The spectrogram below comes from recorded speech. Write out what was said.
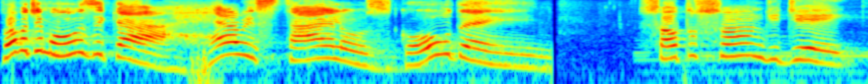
Vamos de música! Harry Styles, Golden. Solta o som, DJ.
